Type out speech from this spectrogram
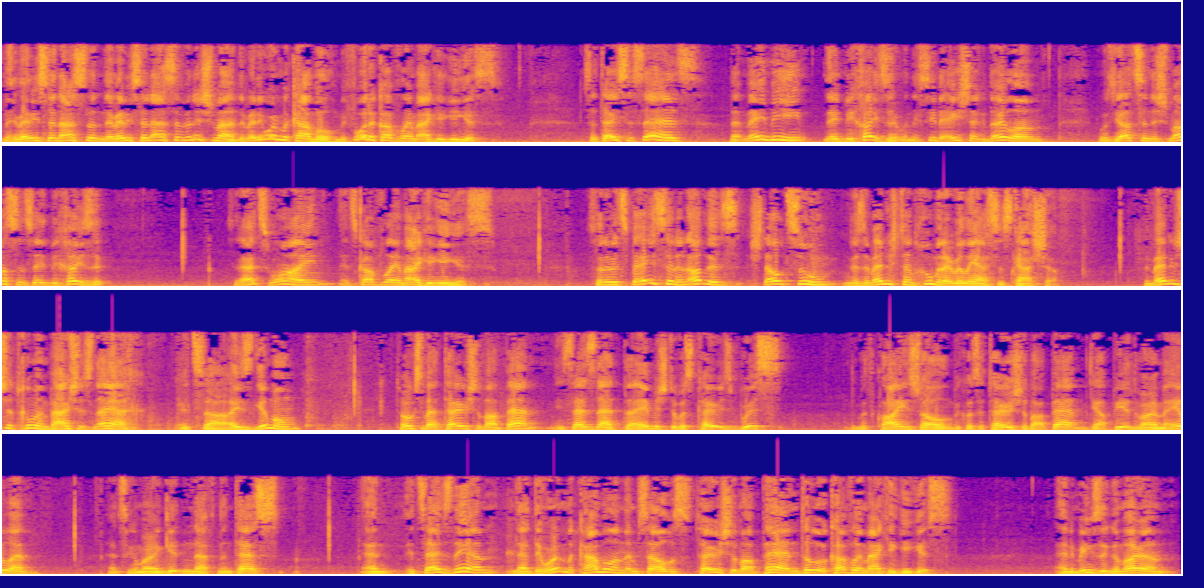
They already said Asa, they already said Asa v'nishma. They already were Makabel before the Kaflei Makagigas. So Taisa says that maybe they'd be Chayzer. When they see the Eisha G'daylam, was Yatsa Nishmasan, so they'd be Chayzer. So that's why it's Kaflei Makagigas. So the Mitzvah and others, stellt there's a Medish Tanchum that really asks this kasha. The Medish Tanchum in Parshas Neach, it's uh, Eis Gimel, talks about Teresh about that. He says that the Abishter was Teresh bris with Klai Yisrael because of Teresh about that, Ki Alpiyah Dvarim Eileh, that's the Gemara in Gittin, Afnan Tes. And it says there that they weren't makabel on themselves Teresh about Peh until a Kavle Maki Gigas. And it brings the Gemara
